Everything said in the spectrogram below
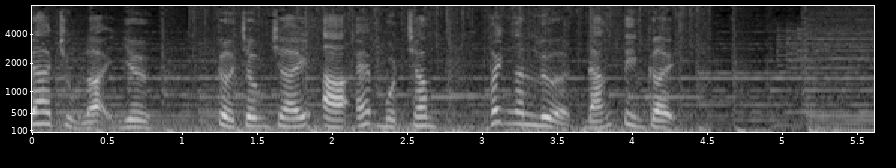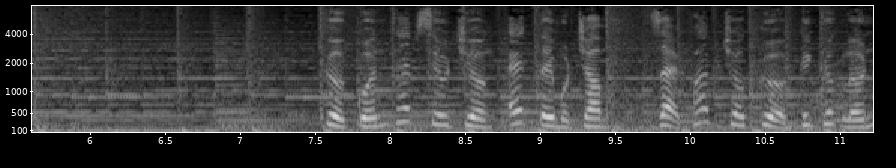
đa chủng loại như cửa chống cháy AF100, vách ngăn lửa đáng tin cậy. Cửa cuốn thép siêu trường ST100, giải pháp cho cửa kích thước lớn.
